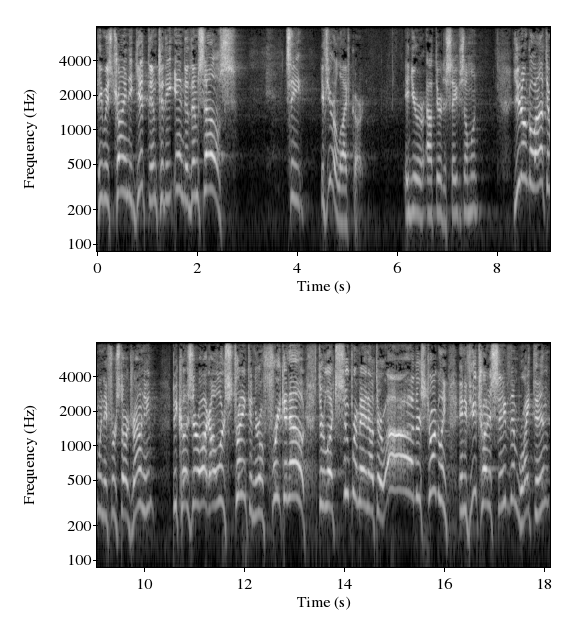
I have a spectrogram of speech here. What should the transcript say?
He was trying to get them to the end of themselves. See, if you're a lifeguard and you're out there to save someone, you don't go out there when they first start drowning because they're all, all their strength and they're all freaking out. They're like Superman out there. Ah, they're struggling. And if you try to save them right then,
